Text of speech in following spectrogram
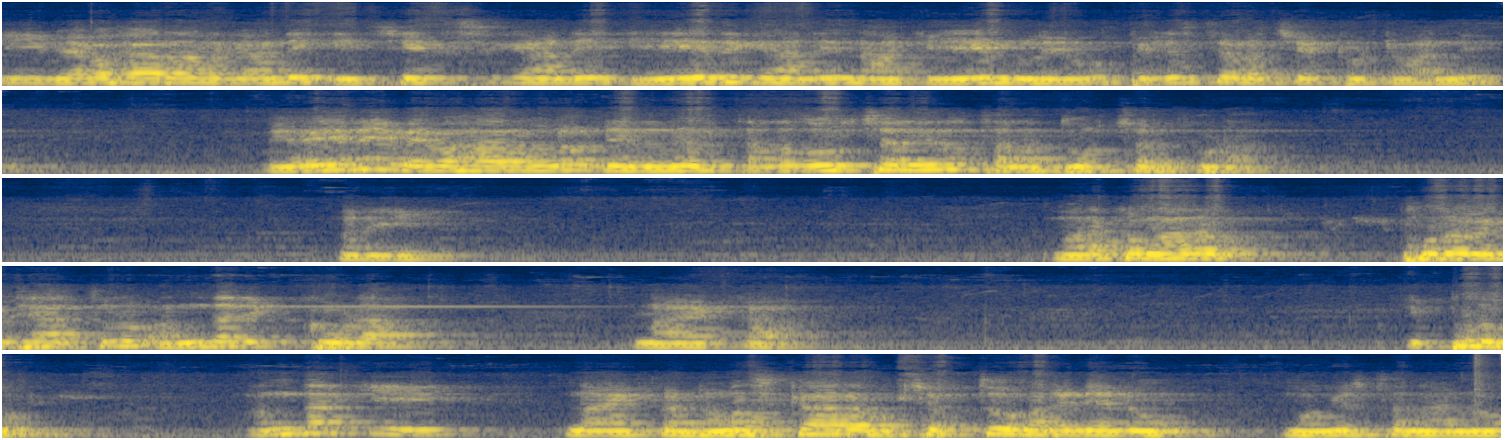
ఈ వ్యవహారాలు కానీ ఈ చీట్స్ కానీ ఏది కానీ నాకు ఏం లేవు. పిలిస్తే వచ్చేటువంటి వాడిని. వేరే వ్యవహారంలో నేను ఎన్నడూ తలదూర్చలేదు తల దూర్చను కూడా. మరి మరొక మారు పూర్వ విద్యార్థులు అందరికి కూడా నా యొక్క ఇప్పుడు అందరికీ నా యొక్క నమస్కారం చెప్తూ మరి నేను ముగిస్తున్నాను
